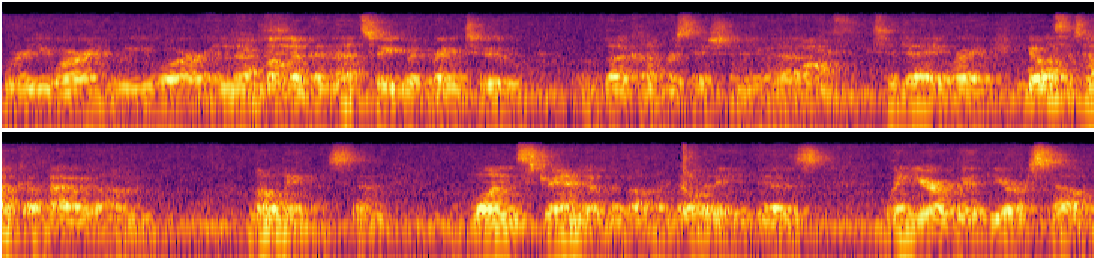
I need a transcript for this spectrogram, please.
where you are and who you are in that Yes. moment, and that's who you would bring to the conversation you have Yes. today, right? You also talk about um, loneliness, and one strand of the vulnerability is when you're with yourself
